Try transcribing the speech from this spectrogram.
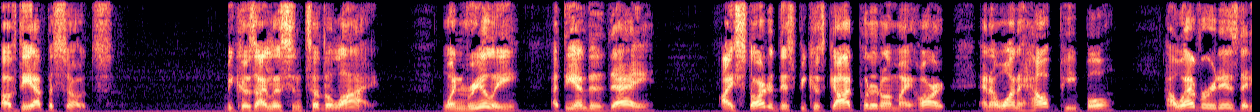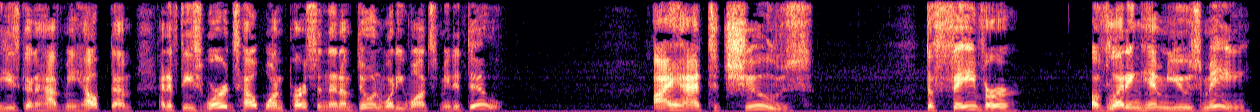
of the episodes. Because I listened to the lie. When really, at the end of the day, I started this because God put it on my heart and I want to help people however it is that He's going to have me help them. And if these words help one person, then I'm doing what He wants me to do. I had to choose the favor of letting him use me.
